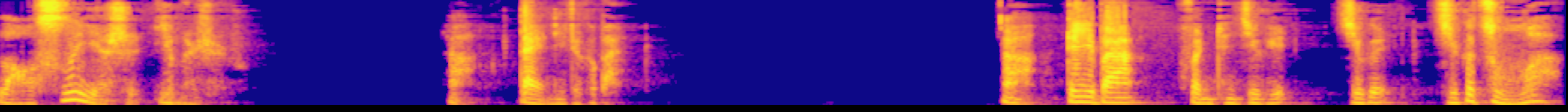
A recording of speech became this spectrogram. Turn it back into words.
老师也是一门深入，啊，带你这个班，啊，这一班分成几个几个几个组啊，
